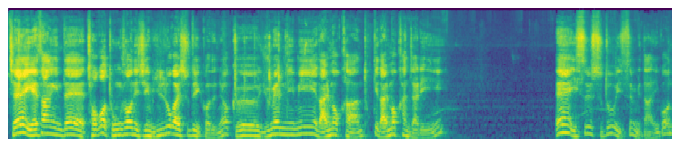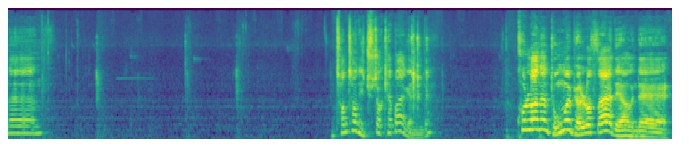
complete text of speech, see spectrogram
제 예상인데 저거 동선이 지금 일로 갈 수도 있거든요. 그 유맨님이 날먹한 토끼 날먹한 자리 에 있을 수도 있습니다. 이거는 천천히 추적해봐야겠는데? 콜라는 동물별로 써야 돼요. 근데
